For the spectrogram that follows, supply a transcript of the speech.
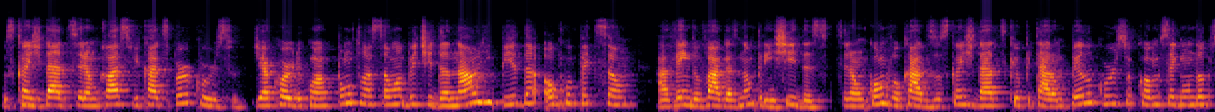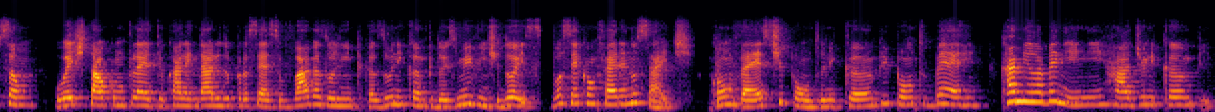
Os candidatos serão classificados por curso, de acordo com a pontuação obtida na Olimpíada ou competição. Havendo vagas não preenchidas, serão convocados os candidatos que optaram pelo curso como segunda opção. O edital completo e o calendário do processo Vagas Olímpicas Unicamp 2022 você confere no site conveste.unicamp.br. Camila Benini, Rádio Unicamp.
